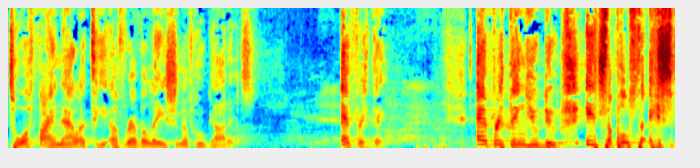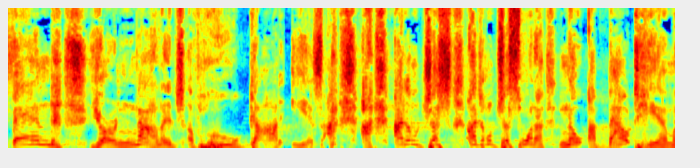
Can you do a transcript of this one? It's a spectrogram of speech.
to a finality of revelation of who God is. Everything everything you do. It's supposed to expand your knowledge of who God is. I, I, I don't just, I don't just want to know about him.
